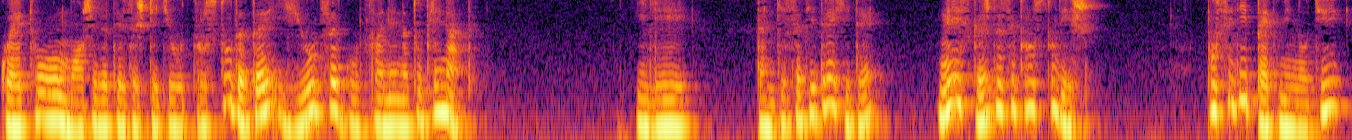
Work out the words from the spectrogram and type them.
което може да те защити от простудата и от загубване на топлината. Или тънки са ти дрехите, не искаш да се простудиш. Поседи 5 минути,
